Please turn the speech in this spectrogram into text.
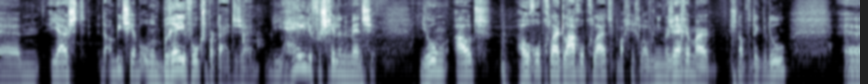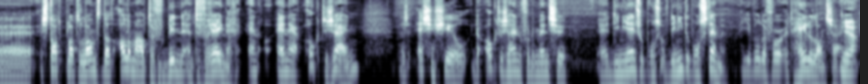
um, juist de ambitie hebben om een brede volkspartij te zijn, die hele verschillende mensen jong, oud, hoog opgeleid, laag opgeleid, mag je geloof ik niet meer zeggen, maar snap wat ik bedoel uh, stad, platteland, dat allemaal te verbinden en te verenigen. En, en er ook te zijn, dat is essentieel, er ook te zijn voor de mensen uh, die niet eens op ons of die niet op ons stemmen. Je wil er voor het hele land zijn. Ja.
